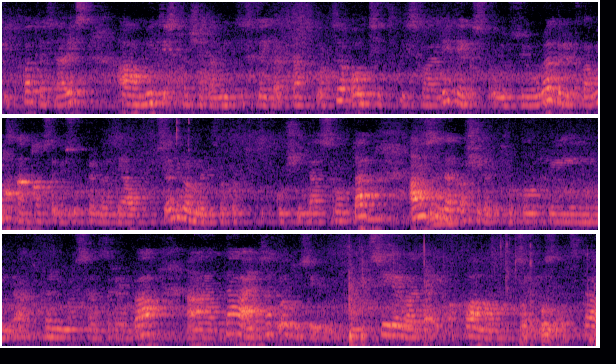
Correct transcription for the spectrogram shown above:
გკითხოთ ეს არის მიწის ქვეშ და მიწის ზედა ტრანსპორტზე 20 წლის ვარით ექსკლუზიურად რეკლამის განთავსების უფლებაზე აუქციონი რომელიც როგორც გუშინ დასრულდა ამასთან დაკავშირებით როგორი თქვენი მოსაზრება და აი საკუთარი მცირება და იყო ხო ამ აუქციონის და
